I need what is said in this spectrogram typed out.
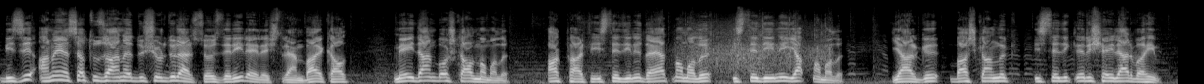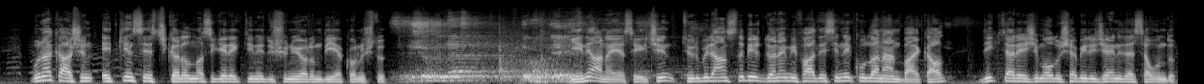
bizi anayasa tuzağına düşürdüler sözleriyle eleştiren Baykal, meydan boş kalmamalı. AK Parti istediğini dayatmamalı, istediğini yapmamalı. Yargı, başkanlık, istedikleri şeyler vahim. Buna karşın etkin ses çıkarılması gerektiğini düşünüyorum diye konuştu. Yeni anayasa için türbülanslı bir dönem ifadesini kullanan Baykal, dikta rejimi oluşabileceğini de savundu.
